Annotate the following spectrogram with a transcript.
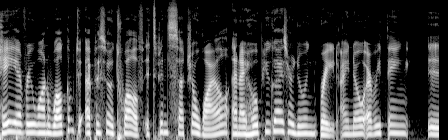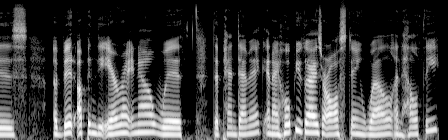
Hey everyone, welcome to episode 12. It's been such a while and I hope you guys are doing great. I know everything is a bit up in the air right now with the pandemic, and I hope you guys are all staying well and healthy.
